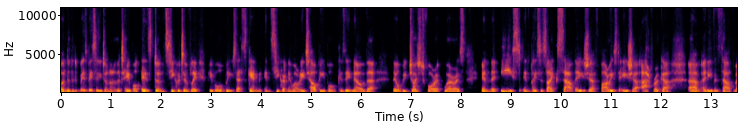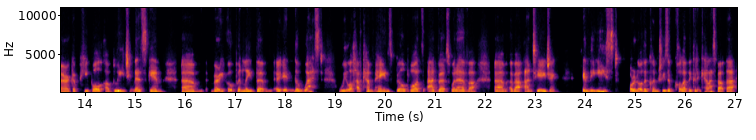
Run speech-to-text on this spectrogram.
under the it's basically done under the table. It's done secretively. People will bleach their skin in secret and they won't really tell people because they know that they will be judged for it. Whereas in the East, in places like South Asia, Far East Asia, Africa, um, and even South America, people are bleaching their skin um, very openly. The, in the West, we will have campaigns, billboards, adverts, whatever, um, about anti-aging. In the East, or in other countries of color, they couldn't care less about that.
